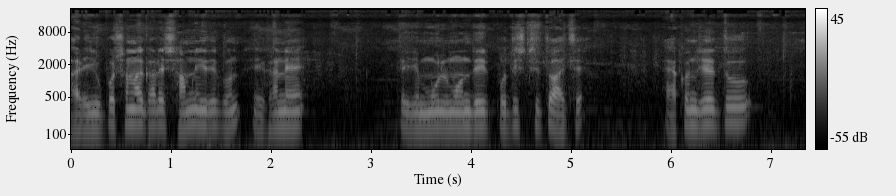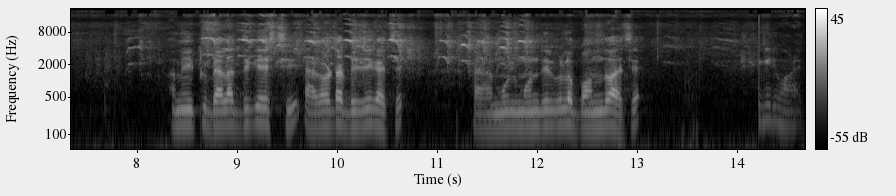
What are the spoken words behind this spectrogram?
আর এই উপাসনাগারের সামনেই দেখুন, এখানে এই যে মূল মন্দির প্রতিষ্ঠিত আছে। এখন যেহেতু আমি একটু বেলার দিকে এসেছি, এগারোটা বেজে গেছে মূল মন্দিরগুলো বন্ধ আছে। গিরি মহারাজ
